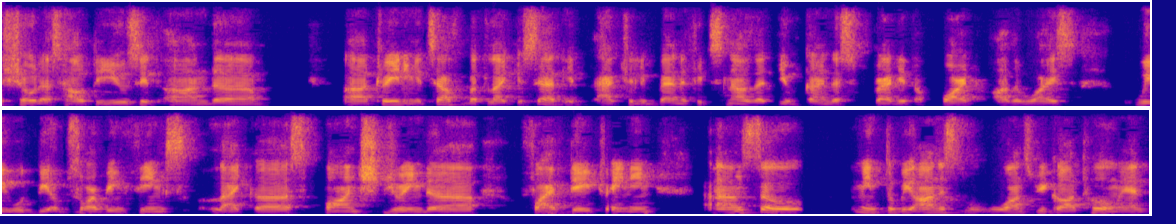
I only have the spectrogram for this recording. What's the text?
showed us how to use it on the uh, training itself. But like you said, it actually benefits now that you've kind of spread it apart. Otherwise, we would be absorbing things like a sponge during the five-day training. Um, so, I mean, to be honest, once we got home, and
